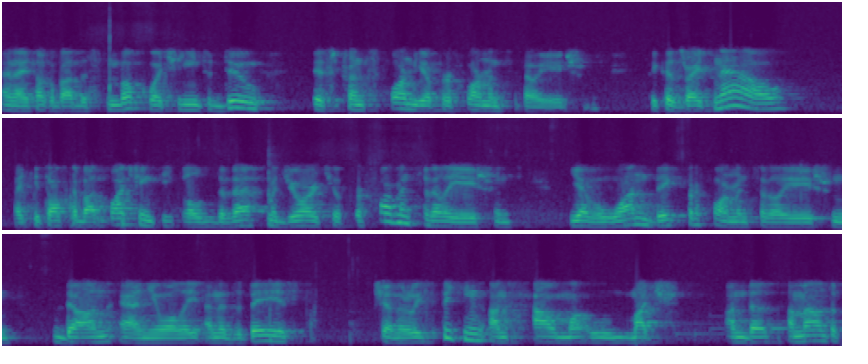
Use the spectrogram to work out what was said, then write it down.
and I talk about this in the book, what you need to do is transform your performance evaluation. Because right now, like you talked about watching people, the vast majority of performance evaluations, you have one big performance evaluation done annually, and it's based, generally speaking, on how much, on the amount of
